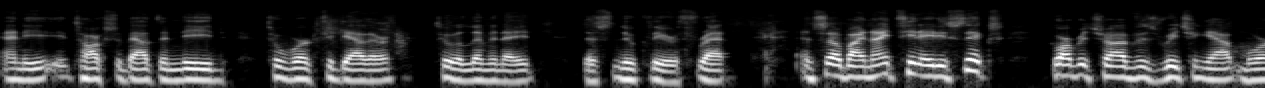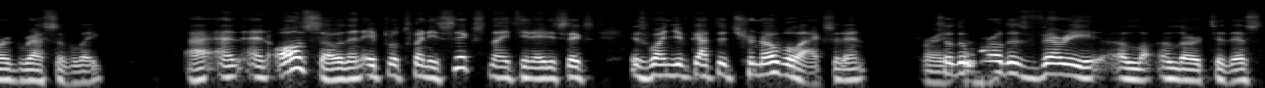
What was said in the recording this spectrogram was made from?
and he talks about the need to work together to eliminate this nuclear threat. And so by 1986, Gorbachev is reaching out more aggressively. Uh, and, and also, then April 26, 1986, is when you've got the Chernobyl accident. Right. So the world is very al- alert to this.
